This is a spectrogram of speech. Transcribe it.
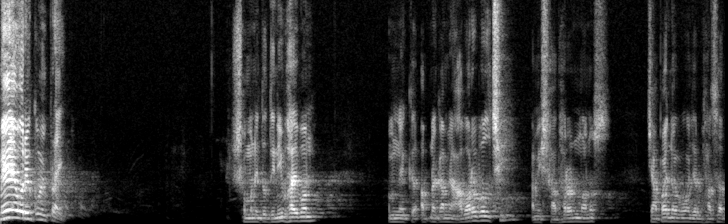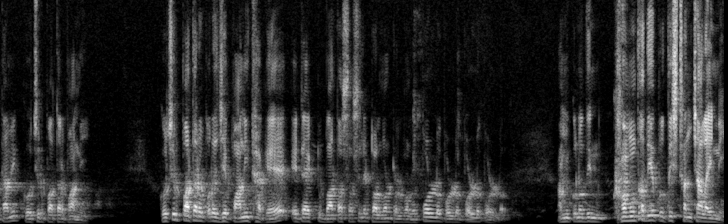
মেয়ে ওরকমই প্রায়। সম্মানিত দিনী ভাই বোন আপনাকে আমি আবারও বলছি, আমি সাধারণ মানুষ চাঁপাইনগঞ্জের ভাষাতে আমি কচুর পাতার পানি। কচুর পাতার উপরে যে পানি থাকে, এটা একটু বাতাস আসলে টলমল টলমল, পড়ল পড়ল পড়ল পড়ল। আমি কোনোদিন ক্ষমতা দিয়ে প্রতিষ্ঠান চালাইনি।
